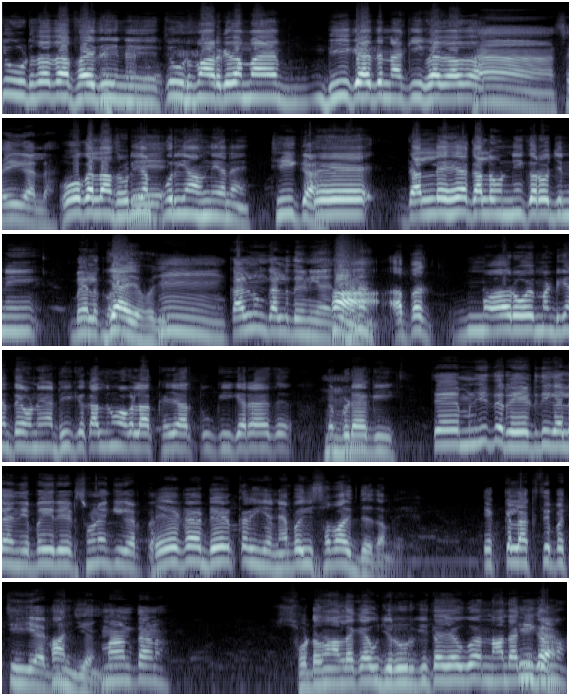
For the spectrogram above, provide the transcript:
ਝੂਠ ਦਾ ਤਾਂ ਫਾਇਦਾ ਹੀ ਨਹੀਂ। ਝੂਠ ਮਾਰ ਕੇ ਤਾਂ ਮੈਂ 20 ਕਹਿ ਦੇਣਾ ਕੀ ਫਾਇਦਾ ਉਹਦਾ? ਹਾਂ ਸਹੀ ਗੱਲ ਆ। ਉਹ ਗੱਲਾਂ ਥੋੜੀਆਂ ਪੂਰੀਆਂ ਹੁੰਦੀਆਂ ਨੇ। ਠੀਕ ਆ। ਤੇ ਗੱਲ ਇਹ ਹੈ ਗੱਲ ਉਨੀ ਕਰੋ ਜਿੰਨੀ ਬਿਲਕੁਲ। ਜਾਇਜ਼ ਹੋ ਜੇ। ਹੂੰ ਕੱਲ ਨੂੰ ਗੱਲ ਦੇਣੀ ਆ ਹਾਂ ਆਪਾਂ ਰੋਜ਼ ਮੰਡੀਆਂ ਤੇ ਆਉਣੇ ਆ ਠੀਕ ਹੈ ਕੱਲ ਨੂੰ ਅਗਲਾ ਆਖੇ ਯਾਰ ਤੂੰ ਕੀ ਕਰ ਰਿਹਾ ਤੇ ਨਿਬੜਿਆ ਕੀ? ਤੇ ਮਨਜੀਤ ਰੇਟ ਦੀ ਗੱਲ ਆਂਦੀ ਬਈ ਰੇਟ ਸੋਹਣਾ ਕੀ ਕਰਤਾ? ਰੇਟ ਡੇਢ ਕਰੀ ਜਾਂਦੇ ਆ ਬਈ ਸਵਾ ਦੇ ਦਾਂਗੇ। 1 ਲੱਖ ਤੇ 25000 ਹਾਂਜੀ, ਹਾਂਜੀ। ਮਾਨਤਾਨ। ਛੋਟਾ ਨਾਂ ਲੈ ਕੇ ਆਉ ਜ਼ਰੂਰ ਕੀਤਾ ਜਾਊਗਾ ਨਾਂ ਦਾ ਕੀ ਠੀਕ ਆ। ਕਰਨਾ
